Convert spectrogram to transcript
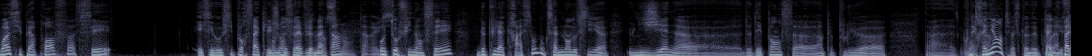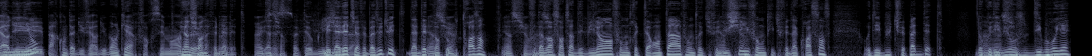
moi, super prof, c'est. Et c'est aussi pour ça que les En gens se lèvent le matin, autofinancement, t'as réussi. autofinancé depuis la création. Donc, ça demande aussi euh, une hygiène euh, de dépenses euh, un peu plus contraignante parce que qu'on T'as n'a pas faire des du-. Par contre, tu as dû faire du bancaire, forcément. un Bien peu. sûr, on a fait de la dette. Oui, bien ça, sûr. ça obligé. Mais de la dette, là. tu la fais pas tout de suite. La dette, t'en fais au bout de trois ans. Bien sûr. Il faut d'abord sortir des bilans, il faut montrer que tu es rentable, il faut montrer que tu fais Bien du sûr. chiffre, il faut montrer que tu fais de la croissance. Au début, tu fais pas de dette. Donc Ah, au début, on se débrouillait.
